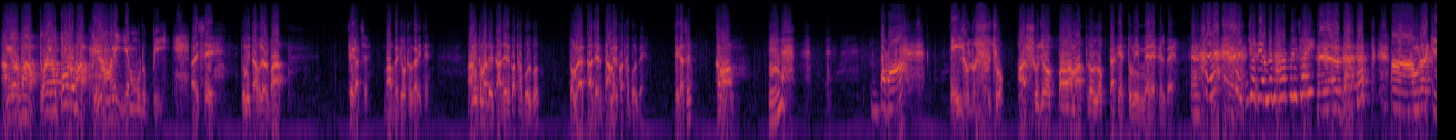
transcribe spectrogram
আমি ওর বাপ ধরে নাও তোমারও বাপ। না, মানে ইয়ে মুরব্বী। আইসে তুমি তাহলে ওর বাপ? ঠিক আছে বাপ বেটি ওঠো গাড়িতে। আমি তোমাদের কাজের কথা বলব তোমরা কাজের দামের কথা বলবে। ঠিক আছে? কমন বাবা? এই হলো সুযোগ। আর সুযোগ পাওয়া মাত্র লোকটাকে তুমি মেরে ফেলবে। যদি আমরা ধরা পড়ে যাই? ধ্যাত, আমরা কি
